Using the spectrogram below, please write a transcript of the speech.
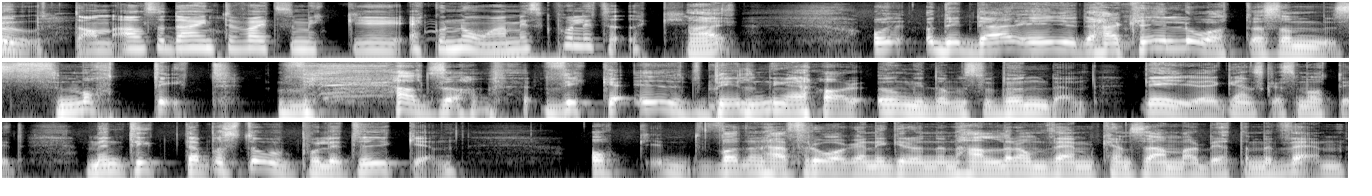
Scruton. Alltså det har inte varit så mycket ekonomisk politik. Nej. Och, och det där är ju, det här kan ju låta som småttigt. Alltså, vilka utbildningar har ungdomsförbunden? Det är ju ganska småttigt. Men titta på storpolitiken och vad den här frågan i grunden handlar om, vem kan samarbeta med vem?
